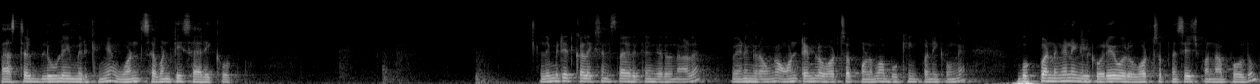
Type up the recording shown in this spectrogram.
pastel ப்ளூலேயும் இருக்குங்க one seventy sari code limited collections தான் இருக்குங்கிறதுனால வேணுங்கிறவங்க ஆன் டைமில் வாட்ஸ்அப் மூலமாக புக்கிங் பண்ணிக்கோங்க. புக் பண்ணுங்கன்னு எங்களுக்கு ஒரே ஒரு வாட்ஸ்அப் மெசேஜ் பண்ணால் போதும்.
